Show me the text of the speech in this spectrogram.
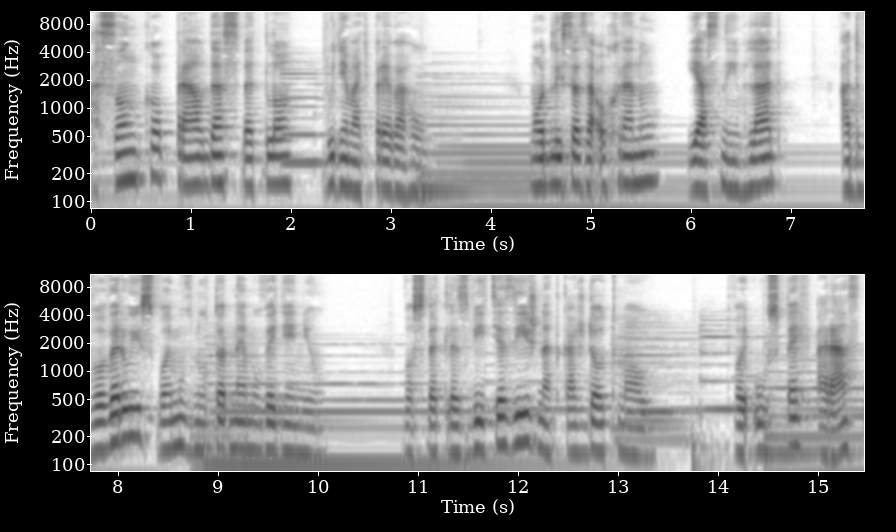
a slnko, pravda, svetlo bude mať prevahu. Modli sa za ochranu, jasný vhľad a dôveruj svojmu vnútornému vedeniu – vo svetle zvíťazíš nad každou tmou. Tvoj úspech a rast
